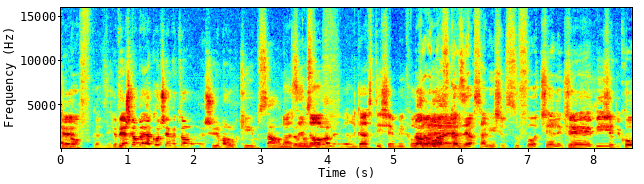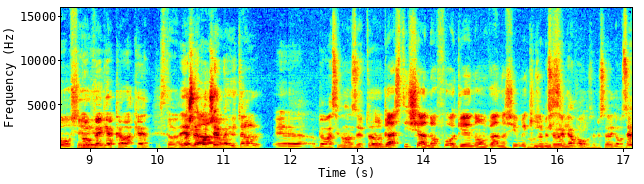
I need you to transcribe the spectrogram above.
כן. הנוף כזה. ויש גם להקות שהם יותר שירים ארוכים, סאונד מה יותר זה נוף? פסטורלי. הרגשתי שהם מיקרו... לא, לא, נוף כזה הרסני של סופות, שלג, של- כן. קור, של... נורבגיה קרה, כן. יש. להקות שהם יותר, אה, בסגנון הזה יותר... הרגשתי שהנוף הוא הגיהנום ואנשים זה מקיאים בסדר מסביבי. גמור, זה בסדר גמור. זה,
